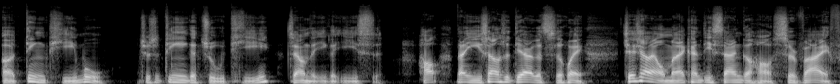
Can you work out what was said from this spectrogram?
呃定题目，就是定一个主题这样的一个意思。好，那以上是第二个词汇，接下来我们来看第三个哈，survive。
